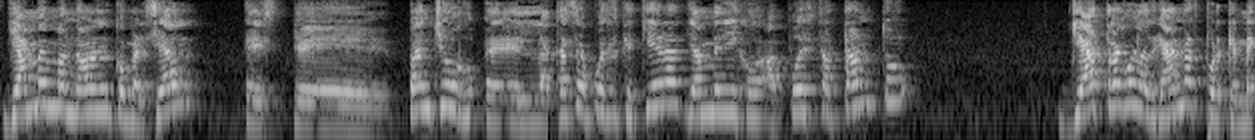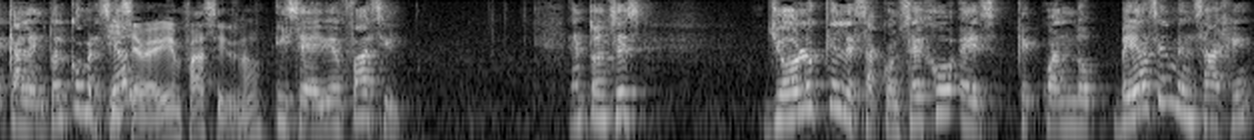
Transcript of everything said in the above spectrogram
Ya me mandaron el comercial. Este, Pancho, eh, en la casa de apuestas que quieras, ya me dijo, apuesta tanto. Ya traigo las ganas porque me calentó el Y comercial. se ve bien fácil, ¿no? y se ve bien fácil. Entonces, yo lo que les aconsejo es que cuando veas el mensaje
